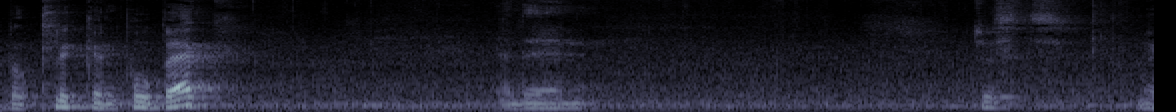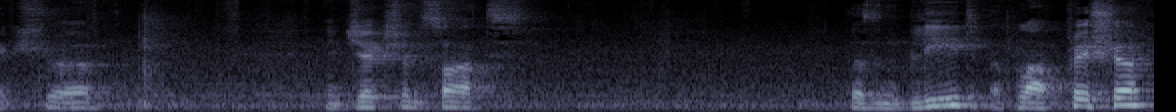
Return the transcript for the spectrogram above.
it'll click and pull back. And then just make sure injection site doesn't bleed apply pressure.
